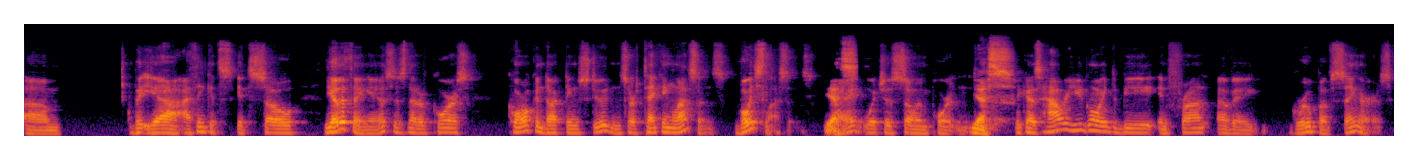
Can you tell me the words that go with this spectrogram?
Um, but yeah, I think it's it's so. The other thing is, is that of course, choral conducting students are taking lessons, voice lessons, Yes. right? Which is so important Yes. because how are you going to be in front of a group of singers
